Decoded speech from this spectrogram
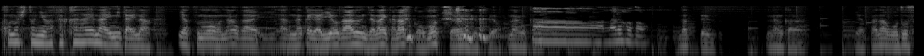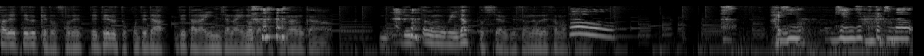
この人には逆らえないみたいなやつも、なんか、いや、なんかやりようがあるんじゃないかなとか思っちゃうんですよ。なんか、ああ、なるほど。だって、なんか、やたら脅されてるけど、それって出るとこ出た出たらいいんじゃないのだとか、なんか、で、多分僕イラッとしちゃうんですよね、俺様。はい。現現実的な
